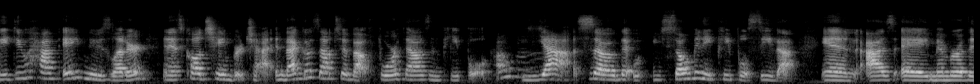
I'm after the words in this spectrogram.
we do have a newsletter, and it's called Chamber Chat, and that goes out to about four thousand people. Oh, wow. Yeah, so that so many people see that, and as a member of the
